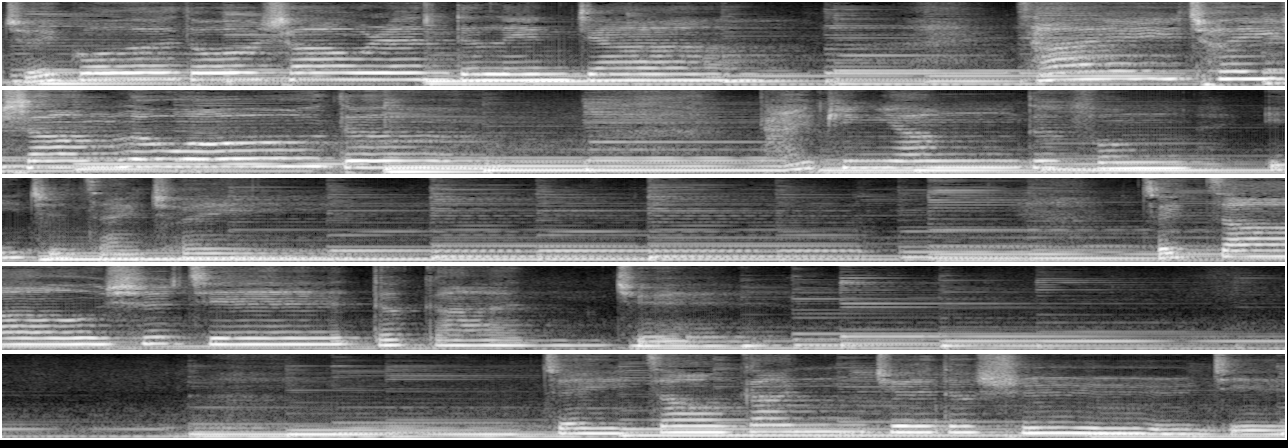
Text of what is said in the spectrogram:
吹过了多少人的脸颊，才吹上了我的太平洋的风，一直在吹。最早世界的感觉，最早感觉的世界，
